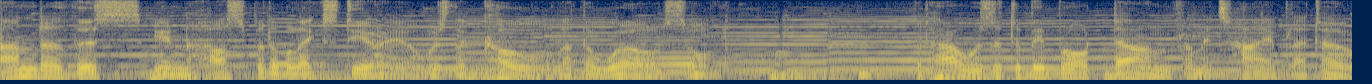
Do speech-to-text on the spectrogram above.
Under this inhospitable exterior was the coal that the world sought. But how was it to be brought down from its high plateau?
